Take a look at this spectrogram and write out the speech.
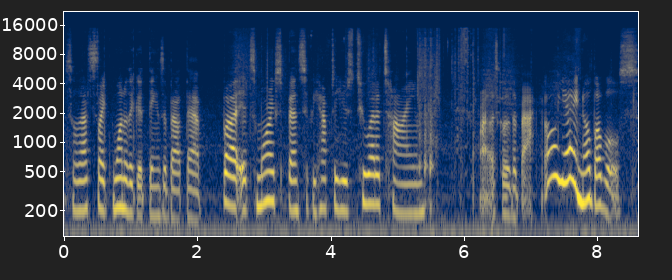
So that's like one of the good things about that. But it's more expensive. You have to use two at a time. Alright, let's go to the back. Oh, yay, no bubbles.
